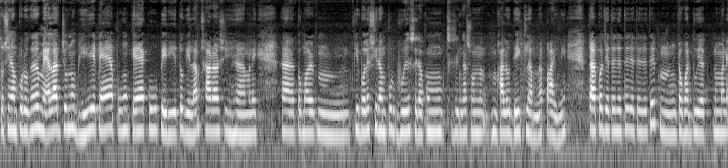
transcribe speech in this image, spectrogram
তো শ্রীরামপুর মেলার জন্য ভিড়ে প্যাঁ পু ক্যাঁ কু পেরিয়ে তো গেলাম। সারা হ্যাঁ, মানে হ্যাঁ, তোমার কি বলে শ্রীরামপুর ঘুরে সেরকম সিংহাসন ভালো দেখলাম না পাইনি। তারপর যেতে যেতে যেতে যেতে তোমার দুই এক মানে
